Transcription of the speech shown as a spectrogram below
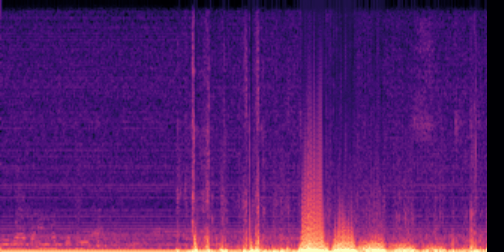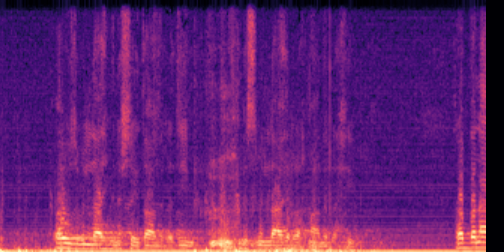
چیز ہے تو ہم اس کے اعوذ باللہ من الشیطان الرجیم۔ بسم اللہ الرحمن الرحیم۔ ربنا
